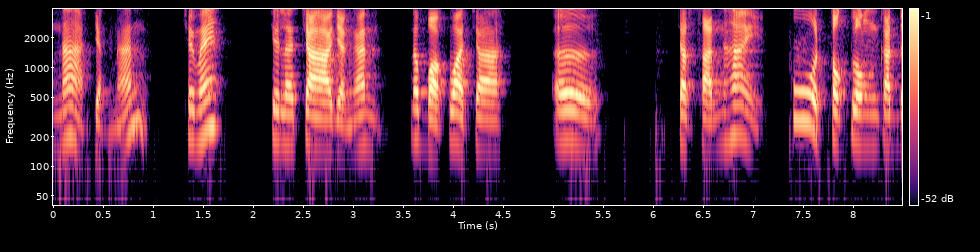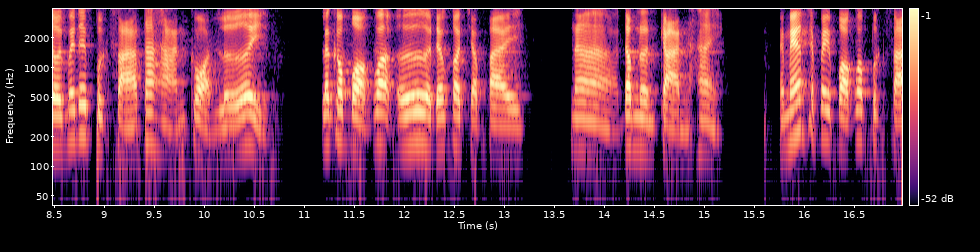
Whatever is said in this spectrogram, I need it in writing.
ำนาจอย่างนั้น ใช่ไหมเจรจาอย่างนั้นแล้วบอกว่าจะเออจัดสรรให้พูดตกลงกันโดยไม่ได้ปรึกษาทหารก่อนเลย แล้วก็บอกว่า เออเดี๋ยวก็จะไปน่าดำเนินการให้แม้จะไปบอกว่าปรึกษา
